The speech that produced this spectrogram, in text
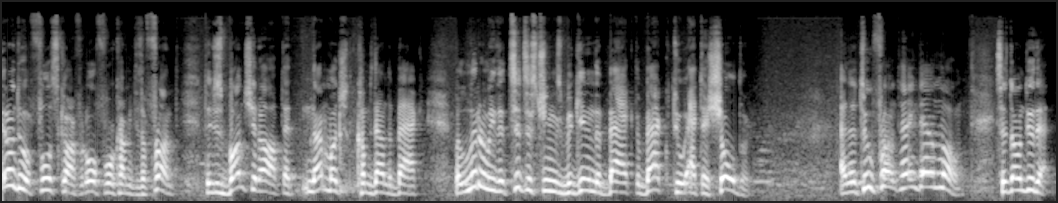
don't do a full scarf with all four coming to the front. They just bunch it up that not much comes down the back, but literally the tzitzis strings begin in the back, the back to at the shoulder. and the two front hang down low. He says, don't do that.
